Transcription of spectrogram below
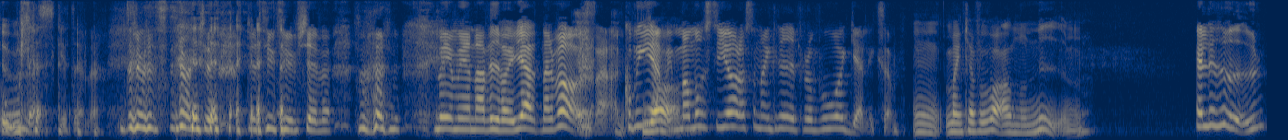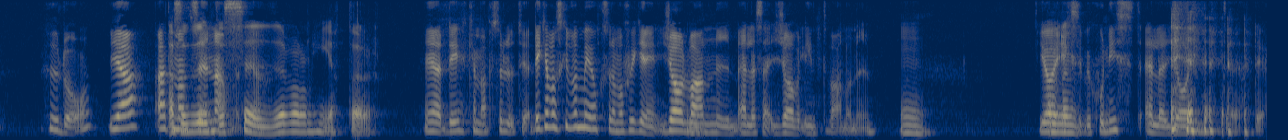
Kul. oläskigt eller? Du tyckte vi i och men, men, jag menar vi var ju jävligt nervösa. Kom igen, Ja. man måste göra såna grejer för att våga liksom. Mm, man kan få vara anonym. Eller hur? Hur då? Ja, att Alltså man att inte vi säger inte namnet. säger vad de heter. Ja. det kan man absolut göra. Det kan man skriva med också när man skickar in. Jag vill vara anonym eller säga jag vill inte vara anonym. Mm. Jag är Ja, men- exhibitionist eller jag är inte det.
